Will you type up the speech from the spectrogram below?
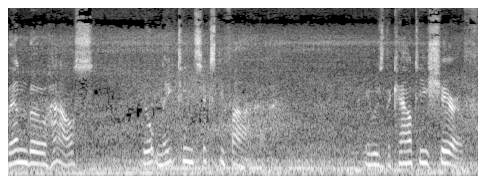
Benbow House, built in 1865. He was the county sheriff.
